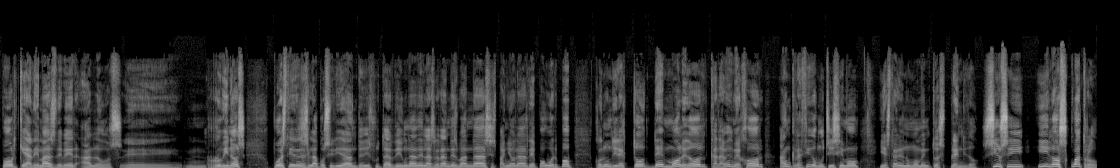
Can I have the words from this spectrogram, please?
porque además de ver a los eh, Rubinos, pues tienes la posibilidad de disfrutar de una de las grandes bandas españolas de Power Pop, con un directo demoledor, cada vez mejor, han crecido muchísimo y están en un momento espléndido. Siusi y los cuatro.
